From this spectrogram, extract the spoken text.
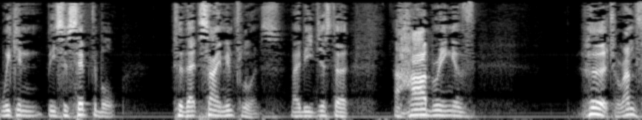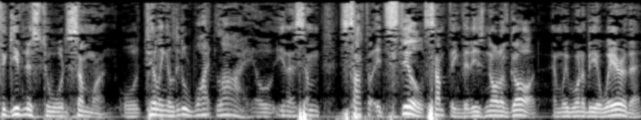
we can be susceptible to that same influence. Maybe just a, a harbouring of hurt or unforgiveness towards someone or telling a little white lie or, you know, some subtle, it's still something that is not of God and we want to be aware of that.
